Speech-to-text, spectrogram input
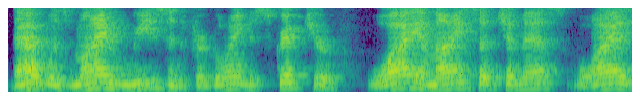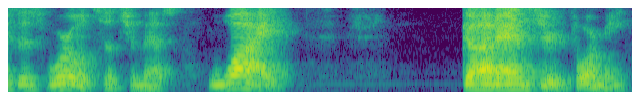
That was my reason for going to Scripture. Why am I such a mess? Why is this world such a mess? Why? God answered for me.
